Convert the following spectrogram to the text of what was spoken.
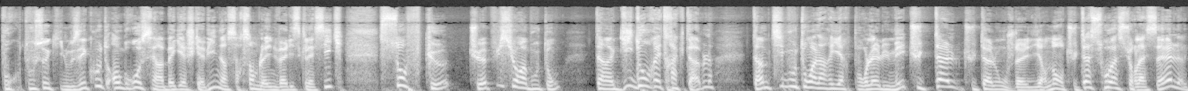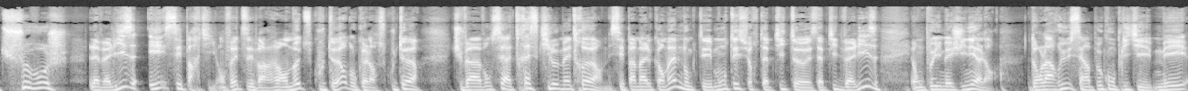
pour tous ceux qui nous écoutent. En gros, c'est un bagage cabine. hein, ça ressemble à une valise classique. Sauf que tu appuies sur un bouton. T'as un guidon rétractable, t'as un petit bouton à l'arrière pour l'allumer, tu t'al- tu t'allonges, j'allais dire non, tu t'assois sur la selle, tu chevauches la valise et c'est parti. En fait, c'est en mode scooter. Donc alors scooter, tu vas avancer à 13 km heure, mais c'est pas mal quand même. Donc t'es monté sur ta petite, euh, ta petite valise et on peut imaginer alors. Dans la rue, c'est un peu compliqué, mais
